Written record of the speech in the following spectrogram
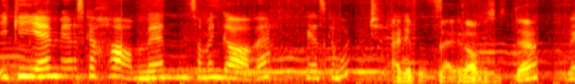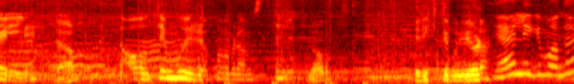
Ikke hjem, jeg skal ha med en som en gave. For jeg skal bort. Er det populær gave, syns du? Veldig. Ja, Det er alltid moro å få blomster. flott. Riktig god jul, da. Ja, i like måte.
